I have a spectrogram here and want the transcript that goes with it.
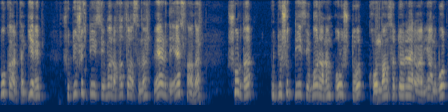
bu karta girip şu düşük DC bara hatasını verdiği esnada şurada bu düşük DC baranın oluştuğu kondansatörler var. Yani bu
